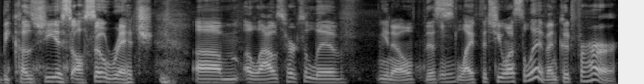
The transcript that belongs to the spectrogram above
because she is also rich um, allows her to live you know this life that she wants to live and good for her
